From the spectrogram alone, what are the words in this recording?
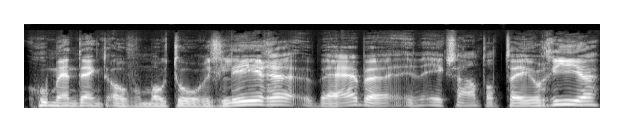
hoe men denkt over motorisch leren. We hebben een x aantal theorieën.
